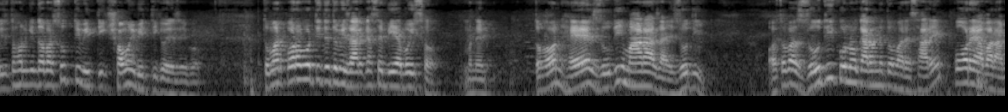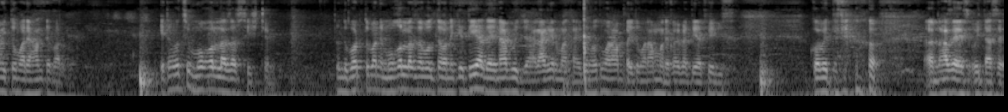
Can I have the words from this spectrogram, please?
ওই যে তখন কিন্তু আবার চুক্তি ভিত্তিক সময় ভিত্তিক হয়ে যাইব। তোমার পরবর্তীতে তুমি যার কাছে বিয়া বইছ মানে তখন হে যদি মারা যায়, যদি, অথবা যদি কোনো কারণে তোমারে সারে, পরে আবার আমি তোমারে আনতে পারব। এটা হচ্ছে মোগল রাজার সিস্টেম কিন্তু বর্তমানে মোগল রাজা বলতে অনেকে দিয়া দেয় না বুঝা রাগের মাথায় দেখো তোমার আব্বাই তোমার আম্মারে কয়বার দিয়া থুয়ে দিছে। কবে না যায় ওইতাছে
